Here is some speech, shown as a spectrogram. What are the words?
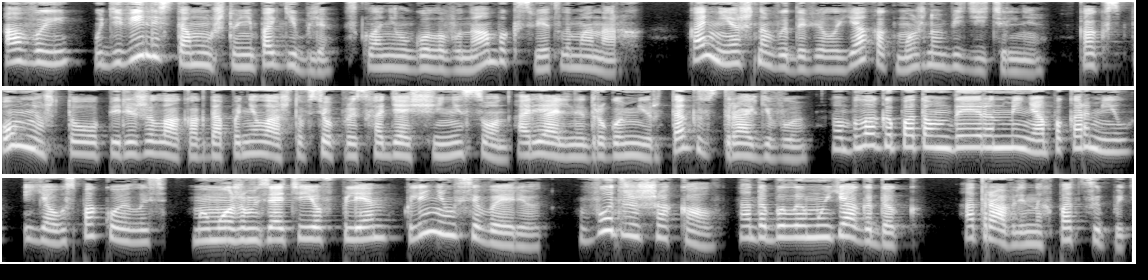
«А вы удивились тому, что не погибли?» – склонил голову на бок светлый монарх. «Конечно», – выдавила я как можно убедительнее. Как вспомню, что пережила, когда поняла, что все происходящее не сон, а реальный другой мир, так вздрагиваю. Но благо потом Дейрон меня покормил, и я успокоилась. «Мы можем взять ее в плен», – клянился Вэриот. «Вот же шакал! Надо было ему ягодок отравленных подсыпать.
